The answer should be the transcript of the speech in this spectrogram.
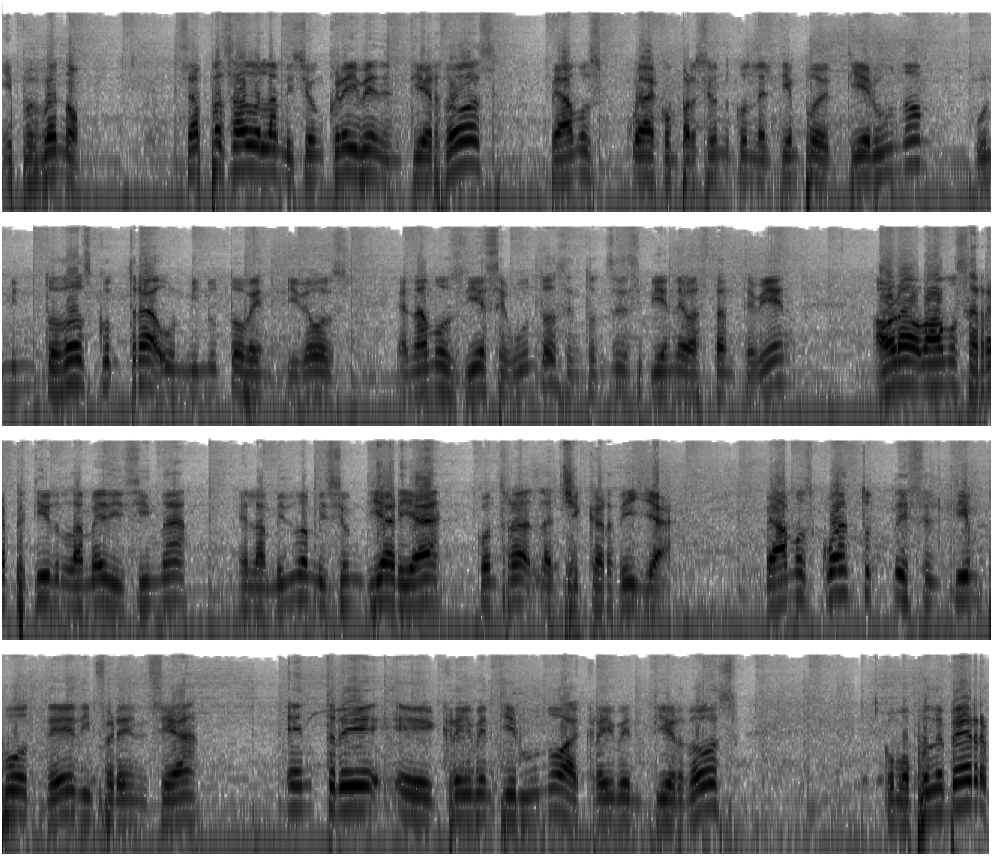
Y pues bueno, se ha pasado la misión Craven en tier 2. Veamos la comparación con el tiempo de tier 1. 1 minuto 2 contra 1 minuto 22. Ganamos 10 segundos, entonces viene bastante bien. Ahora vamos a repetir la medicina en la misma misión diaria contra la chicardilla. Veamos cuánto es el tiempo de diferencia entre eh, Craven Tier 1 a Craven Tier 2. Como pueden ver,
